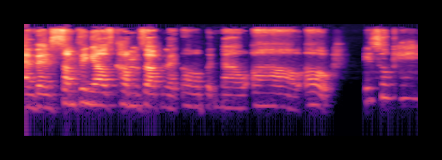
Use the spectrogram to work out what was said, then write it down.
and then something else comes up, and like, oh, but now, oh, oh, it's okay.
